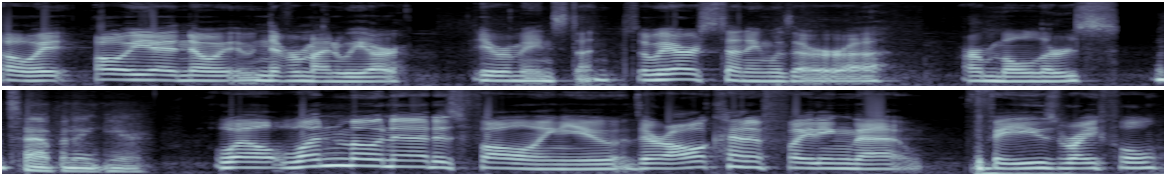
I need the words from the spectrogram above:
Oh wait. Oh yeah. No. Never mind. We are. They remain stunned. So we are stunning with our uh, our molars. What's happening here? Well, one monad is following you. They're all kind of fighting that phase rifle.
